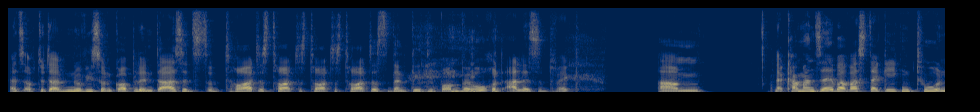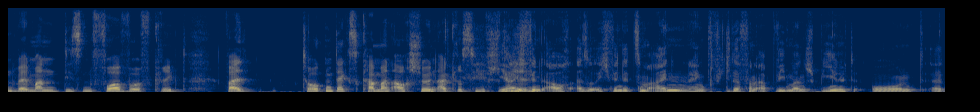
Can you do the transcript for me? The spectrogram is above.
als ob du da nur wie so ein Goblin da sitzt und tortest, tortest, tortest, tortest und dann geht die Bombe hoch und alle sind weg. Ähm, da kann man selber was dagegen tun, wenn man diesen Vorwurf kriegt, weil Token-Decks kann man auch schön aggressiv spielen. Ja, ich finde auch, also ich finde zum einen hängt viel davon ab, wie man spielt und äh,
